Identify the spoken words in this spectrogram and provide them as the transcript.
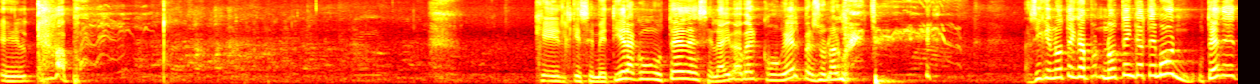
El capo. Que el que se metiera con ustedes se la iba a ver con él personalmente. Así que no tenga, no tenga temor, ustedes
